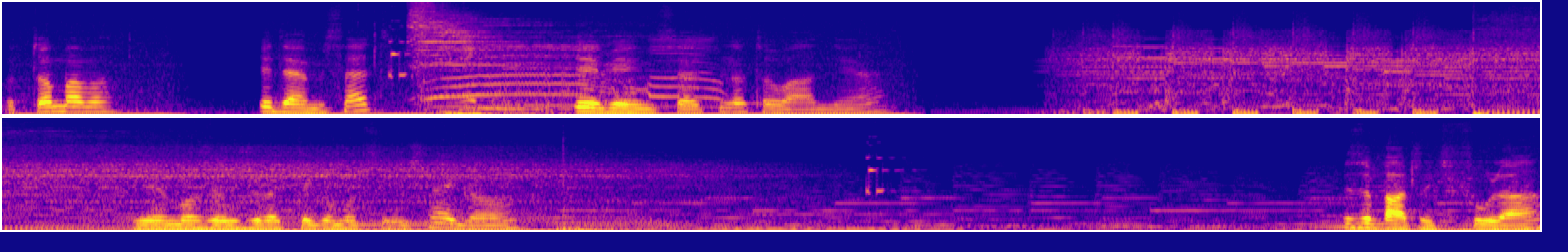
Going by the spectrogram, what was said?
To to mam 700? 900, no to ładnie. Nie może używać tego mocniejszego. Chcę zobaczyć fulla.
